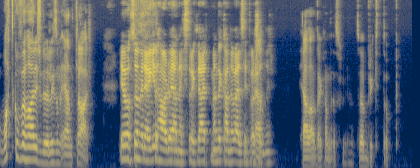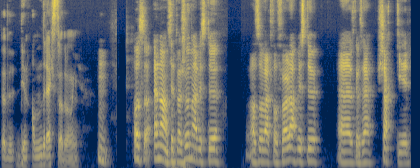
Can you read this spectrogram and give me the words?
What? Hvorfor har ikke du liksom én klar? Jo, som regel har du en ekstra klar, men det kan jo være situasjoner. Ja da, det kan du. Du har brukt opp din andre ekstra dronning. Og så en annen situasjon er hvis du Altså i hvert fall før, da. Hvis du eh, Skal vi se Sjakker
